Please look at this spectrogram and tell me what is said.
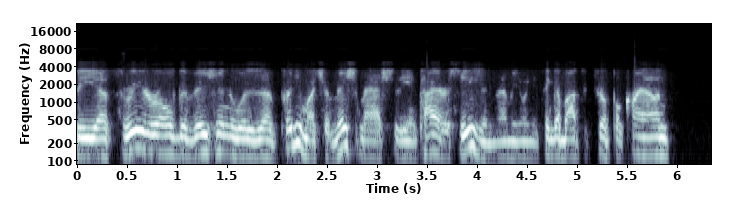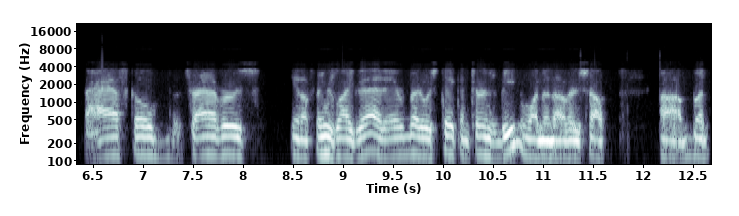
The uh, three-year-old division was uh, pretty much a mishmash the entire season. I mean, when you think about the Triple Crown, the Haskell, the Travers, you know, things like that, everybody was taking turns beating one another. So, uh, but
